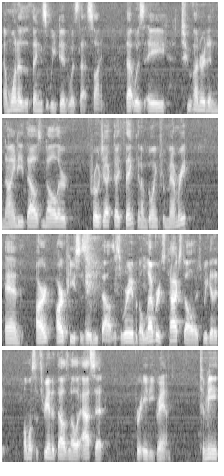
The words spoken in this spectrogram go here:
and one of the things that we did was that sign. That was a two hundred and ninety thousand dollar project, I think, and I'm going from memory. And our our piece is eighty thousand, so we're able to leverage tax dollars. We get a almost a three hundred thousand dollar asset for eighty grand. To me,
